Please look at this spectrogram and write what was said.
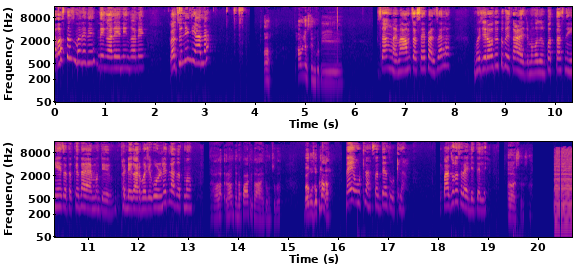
वाजताच म्हणे ते निघाले निघाले अजूनही नाही आला असतील कुठे सांग माय मग आमचा स्वयंपाक झाला भजे राहू दे तू बाई काढायचे मग अजून पत्ताच नाही यायचा तर काय मग ते थंडेगार भजे गोड नाहीत लागत मग हा राहू दे ना पाहते काय तुमचं तर. बाबू झोपला का नाही उठला सध्याच उठला बाजूलाच राहिले त्याले असं असं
